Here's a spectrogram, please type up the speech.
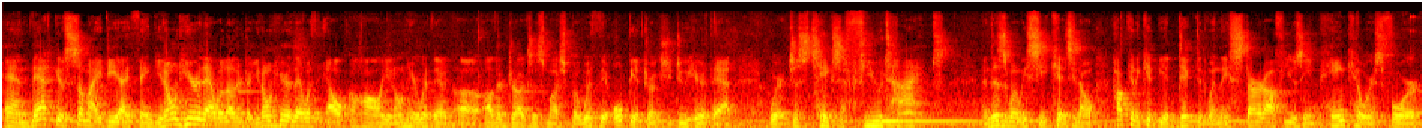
And that gives some idea, I think. You don't hear that with other, you don't hear that with alcohol, you don't hear with uh, other drugs as much, but with the opiate drugs, you do hear that, where it just takes a few times. And this is when we see kids, you know, how can a kid be addicted when they start off using painkillers for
